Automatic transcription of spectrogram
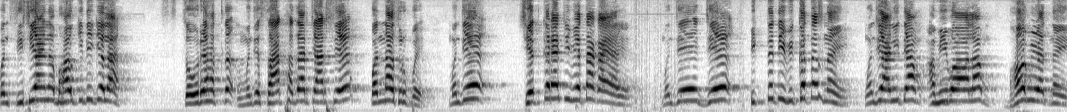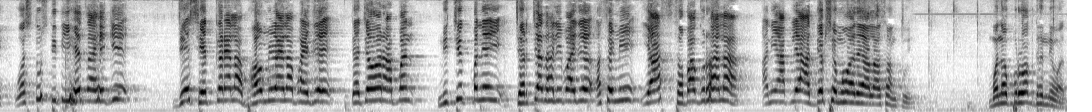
पण सी सी आयनं भाव किती केला? चौऱ्याहत्तर म्हणजे सात हजार चारशे पन्नास रुपये. म्हणजे शेतकऱ्याची व्यथा काय आहे? म्हणजे जे पिकतं ते विकतच नाही. म्हणजे आणि त्या हमीभावाला भाव मिळत नाही. वस्तुस्थिती हेच आहे की जे शेतकऱ्याला भाव मिळायला पाहिजे त्याच्यावर आपण निश्चितपणे चर्चा झाली पाहिजे असं मी या सभागृहाला आणि आपल्या अध्यक्ष महोदयाला सांगतोय. मनपूर्वक धन्यवाद.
